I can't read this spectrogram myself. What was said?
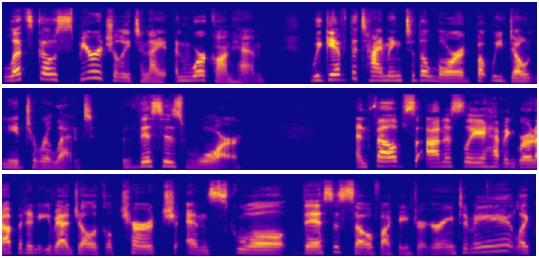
Let's go spiritually tonight and work on him. We give the timing to the Lord, but we don't need to relent. This is war. And Phelps, honestly, having grown up in an evangelical church and school, this is so fucking triggering to me. Like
